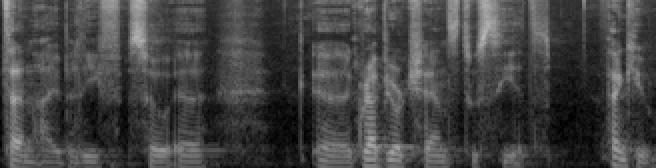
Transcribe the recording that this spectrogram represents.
10, I believe. So uh, grab your chance to see it. Thank you.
